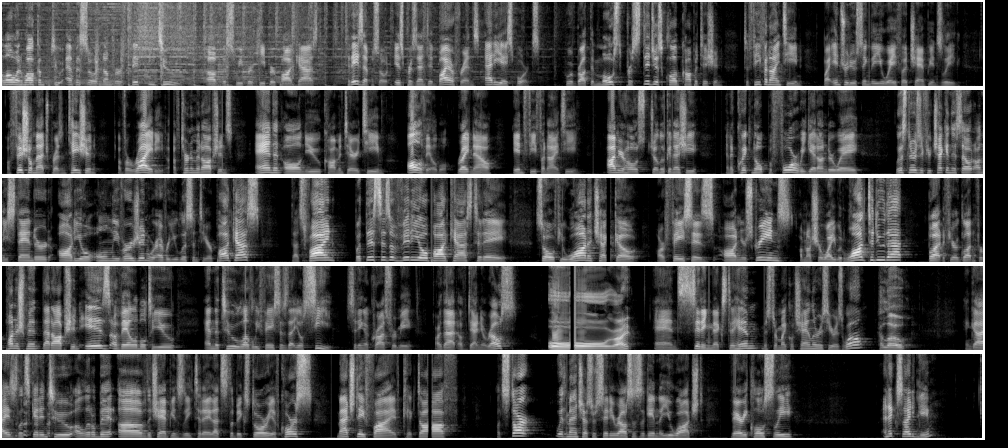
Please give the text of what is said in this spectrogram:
Hello and welcome to episode number 52 of the Sweeper Keeper podcast. Today's episode is presented by our friends at EA Sports, who have brought the most prestigious club competition to FIFA 19 by introducing the UEFA Champions League. Official match presentation, a variety of tournament options, and an all new commentary team, all available right now in FIFA 19. I'm your host, Gianluca Nesci, and a quick note before we get underway. Listeners, if you're checking this out on the standard audio only version, wherever you listen to your podcasts, that's fine. But this is a video podcast today. So if you want to check out our faces on your screens, I'm not sure why you would want to do that. But if you're a glutton for punishment, that option is available to you. And the two lovely faces that you'll see sitting across from me are that of Daniel Rouse. All right. And sitting next to him, Mr. Michael Chandler is here as well. Hello. And guys, let's get into a little bit of the Champions League today. That's the big story, of course. Match day five kicked off. Let's start with Manchester City. Rouse, this is a game that you watched very closely. An exciting game,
